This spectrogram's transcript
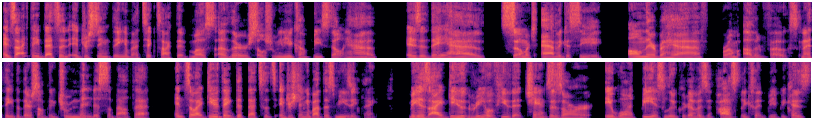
And so I think that's an interesting thing about TikTok that most other social media companies don't have is that they have so much advocacy on their behalf from other folks. And I think that there's something tremendous about that. And so I do think that that's what's interesting about this music thing, because I do agree with you that chances are it won't be as lucrative as it possibly could be because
